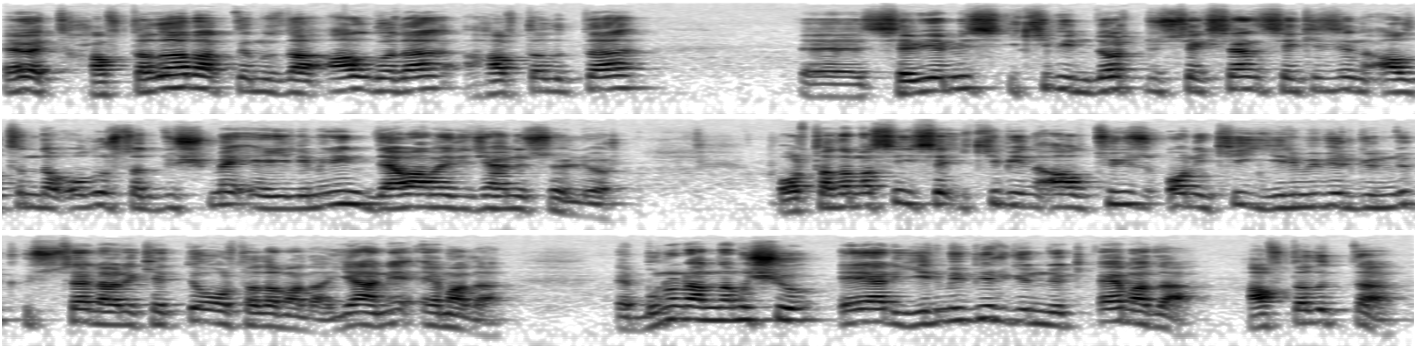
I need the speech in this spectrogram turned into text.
Evet haftalığa baktığımızda Algo'da haftalıkta e, seviyemiz 2488'in altında olursa düşme eğiliminin devam edeceğini söylüyor. Ortalaması ise 2612 21 günlük üstsel hareketli ortalamada yani EMA'da. E, bunun anlamı şu eğer 21 günlük EMA'da haftalıkta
